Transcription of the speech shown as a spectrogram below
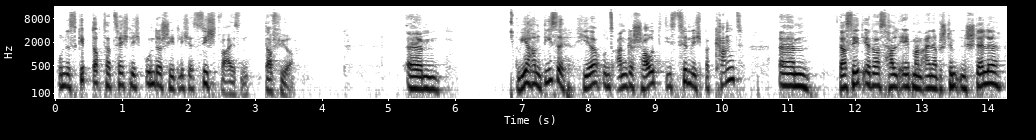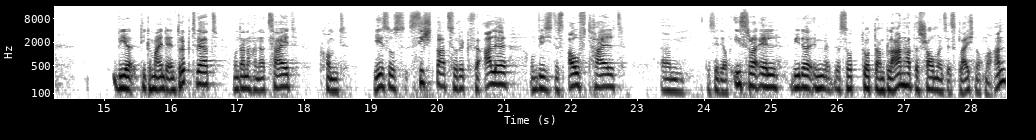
und es gibt auch tatsächlich unterschiedliche Sichtweisen dafür. Ähm, wir haben diese hier uns angeschaut, die ist ziemlich bekannt. Ähm, da seht ihr das halt eben an einer bestimmten Stelle, wie die Gemeinde entrückt wird und dann nach einer Zeit kommt Jesus sichtbar zurück für alle und wie sich das aufteilt. Ähm, da seht ihr auch Israel wieder, im, das Gott dann Plan hat, das schauen wir uns jetzt gleich nochmal an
